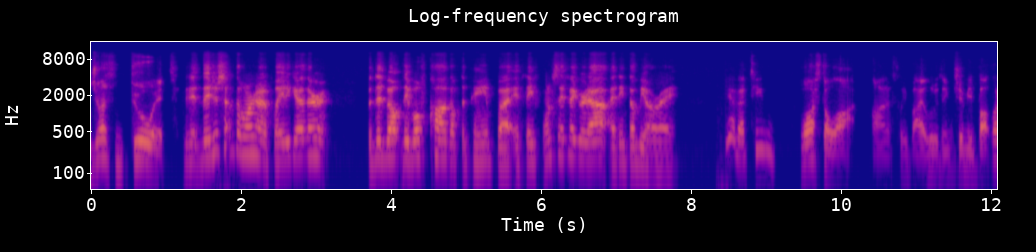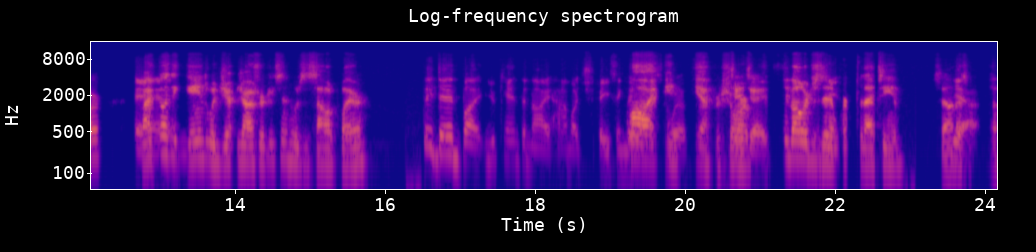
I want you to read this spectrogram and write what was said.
Just do it. they, they just have to learn how to play together. But they both they both clog up the paint. But if they once they figure it out, I think they'll be all right. Yeah, that team lost a lot, honestly, by losing Jimmy Butler. And I feel like they gained with J- Josh Richardson, who's a solid player. they did, but you can't deny how much spacing they Oh, I lost mean, with yeah, for sure. JJ. Jimmy Butler just didn't work for that team. So that's Yeah.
